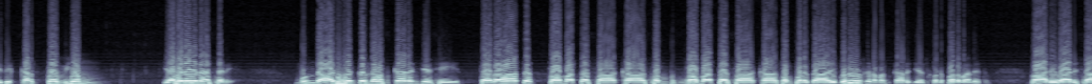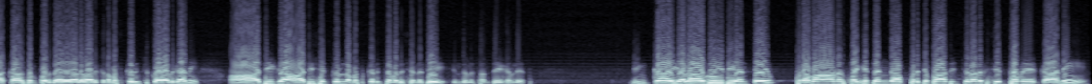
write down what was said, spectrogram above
ఇది కర్తవ్యం. ఎవరైనా సరే ముందు ఆదిశంకరులు నమస్కారం చేసి తర్వాత త్వమత శాఖ సం- శాఖ సంప్రదాయ గురువులకు నమస్కారం చేసుకోండి పర్వాలేదు. వారి వారి శాఖా సంప్రదాయాలు వారికి నమస్కరించుకోవాలి కానీ ఆదిగా ఆదిశంకరులు నమస్కరించవలసినదే. ఇందులో సందేహం లేదు. ఇంకా ఎలాగూ ఇది అంటే ప్రమాణ సహితంగా ప్రతిపాదించడానికి సిద్ధమే. కానీ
